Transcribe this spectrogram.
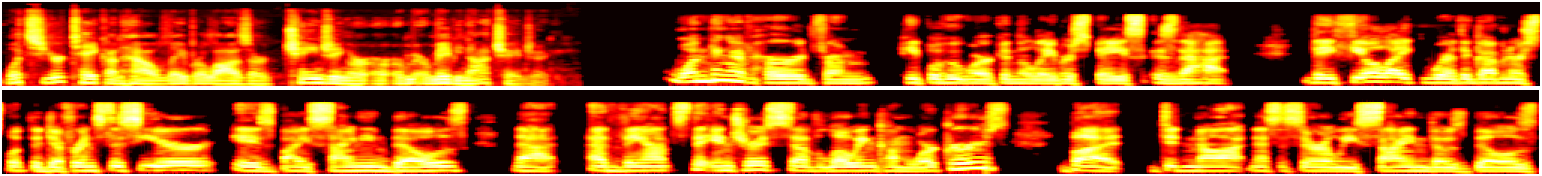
what's your take on how labor laws are changing or, or, or maybe not changing? One thing I've heard from people who work in the labor space is that they feel like where the governor split the difference this year is by signing bills that advance the interests of low income workers, but did not necessarily sign those bills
